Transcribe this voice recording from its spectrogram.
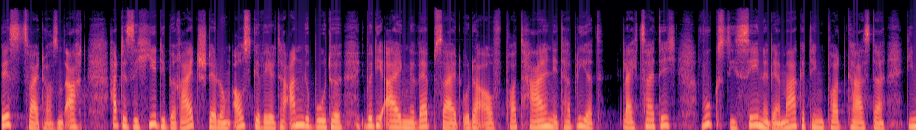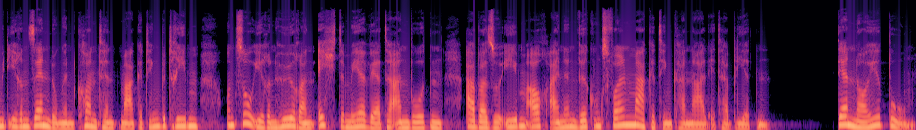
Bis 2008 hatte sich hier die Bereitstellung ausgewählter Angebote über die eigene Website oder auf Portalen etabliert. Gleichzeitig wuchs die Szene der Marketing-Podcaster, die mit ihren Sendungen Content-Marketing betrieben und so ihren Hörern echte Mehrwerte anboten, aber soeben auch einen wirkungsvollen Marketingkanal etablierten. Der neue Boom.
